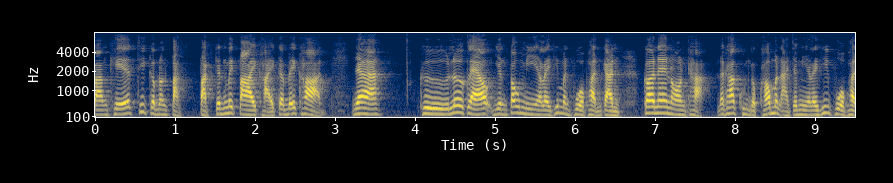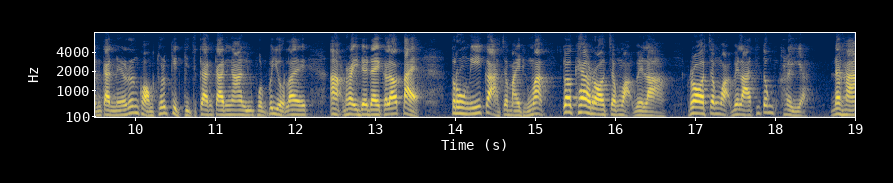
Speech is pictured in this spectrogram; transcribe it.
บางเคสที่กำลังตัดตัดกันไม่ตายขายกันไม่ขาดนะคะคือเลิกแล้วยังต้องมีอะไรที่มันพัวพันกัน ก็แน่นอนค่ะนะคะคุณกับเขามันอาจจะมีอะไรที่พัวพันกันในเรื่องของธุรกิจกิจการการงาน หรือผลประโยชน์อะไรอะไรใด ๆ ก็แล้วแต่ตรงนี้ก็อาจจะหมายถึงว่า ก็แค่รอจังหวะเวลา รอจังหวะเวลาที่ต้องเคลียร์นะคะ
